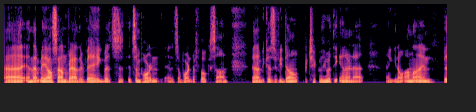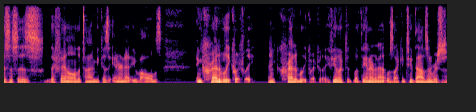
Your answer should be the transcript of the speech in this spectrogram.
Uh, and that may all sound rather vague, but it's it's important, and it's important to focus on uh, because if you don't, particularly with the internet, uh, you know, online businesses they fail all the time because the internet evolves incredibly quickly incredibly quickly. If you looked at what the internet was like in 2000 versus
